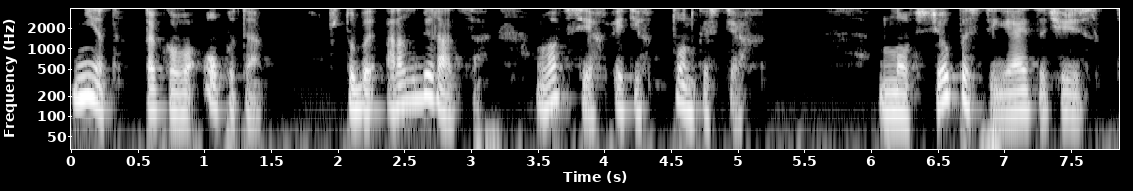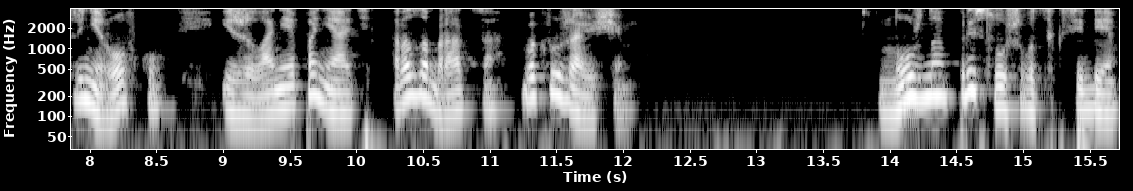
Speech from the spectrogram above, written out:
нет такого опыта, чтобы разбираться во всех этих тонкостях. Но все постигается через тренировку и желание понять, разобраться в окружающем. Нужно прислушиваться к себе,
